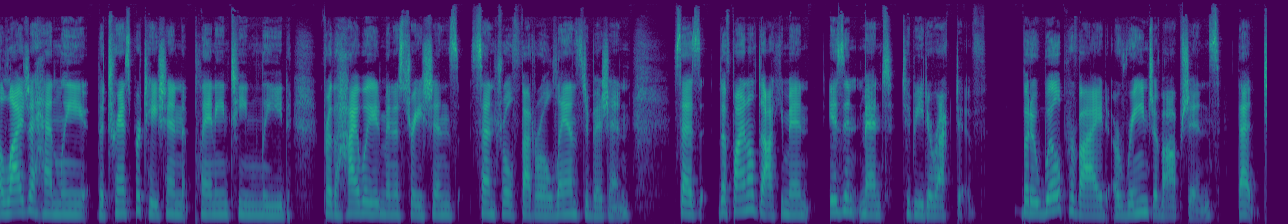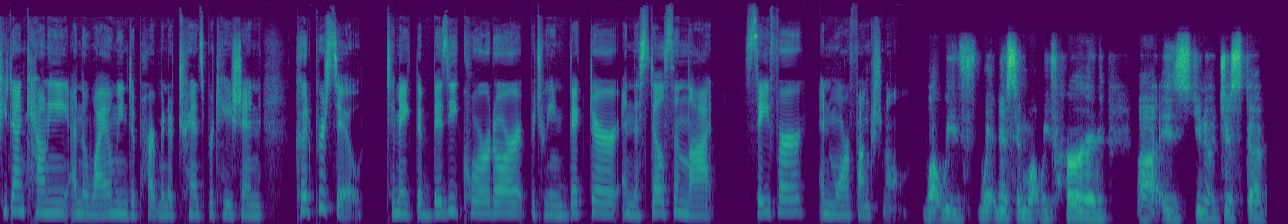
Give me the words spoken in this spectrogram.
Elijah Henley, the transportation planning team lead for the Highway Administration's Central Federal Lands Division, says the final document isn't meant to be directive but it will provide a range of options that Teton County and the Wyoming Department of Transportation could pursue to make the busy corridor between Victor and the Stilson lot safer and more functional. What we've witnessed and what we've heard uh, is, you know, just a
